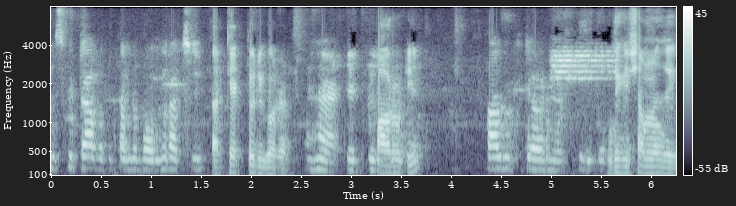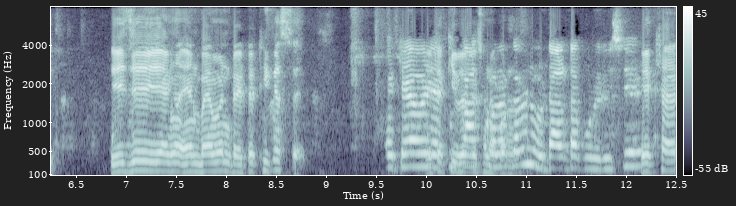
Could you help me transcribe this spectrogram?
বিস্কুটটা আপাতত আমরা বন্ধ রাখছি। আর কেক তৈরি করেন? হ্যাঁ কেক পাউরুটি? পাউরুটিটা তৈরি করি। দেখি সামনে যাই। এই যে এনভায়রনমেন্ট এটা ঠিক আছে? এটা ওই কাজ করার কারণে ওই ডালটা পড়ে রয়েছে এখানে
